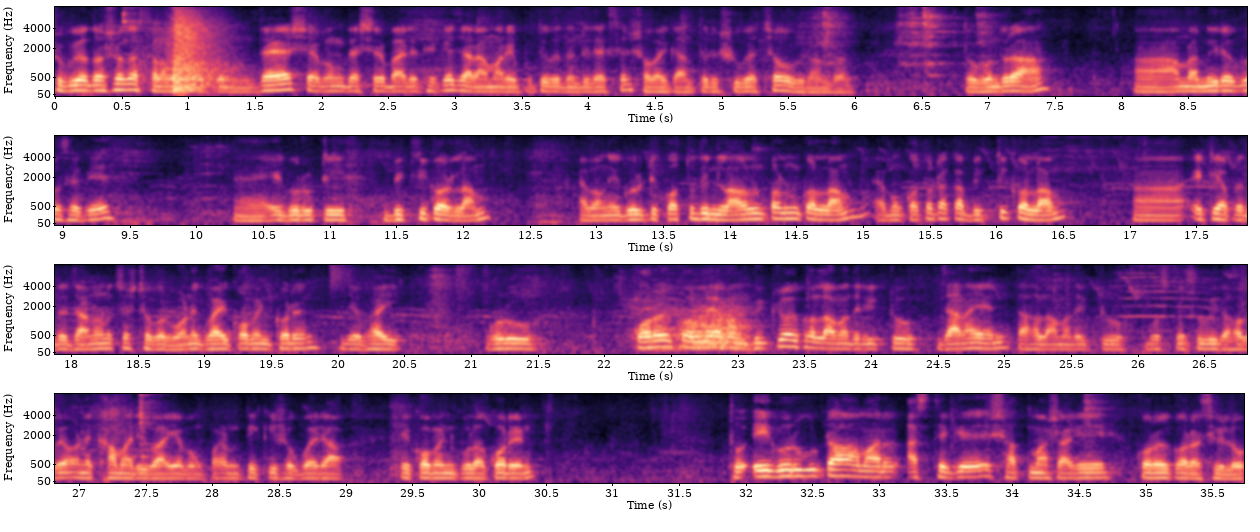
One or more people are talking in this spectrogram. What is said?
সুপ্রিয় দর্শক, আসসালামু আলাইকুম। দেশ এবং দেশের বাইরে থেকে যারা আমার এই প্রতিবেদনটি দেখছেন, সবাইকে আন্তরিক শুভেচ্ছা ও অভিনন্দন। তো বন্ধুরা আমরা মিরাগ্রু থেকে এই গরুটি বিক্রি করলাম এবং এই গরুটি কতদিন লালন পালন করলাম এবং কত টাকা বিক্রি করলাম এটি আপনাদের জানানোর চেষ্টা করব। অনেক ভাই কমেন্ট করেন যে, ভাই, গরু ক্রয় করলে এবং বিক্রয় করলে আমাদের একটু জানায়েন, তাহলে আমাদের একটু বুঝতে সুবিধা হবে। অনেক খামারি ভাই এবং প্রান্তিক কৃষক ভাইরা এই কমেন্টগুলো করেন। তো এই গরুটা আমার আজ থেকে সাত মাস আগে ক্রয় করা ছিল।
